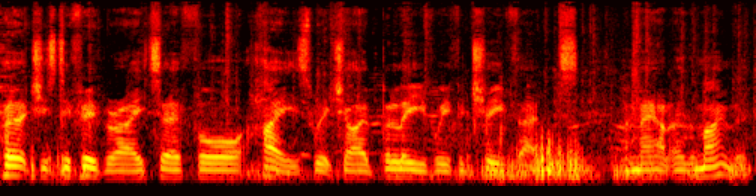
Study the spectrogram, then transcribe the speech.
purchase defibrillator for Hayes, which I believe we've achieved that amount at the moment.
